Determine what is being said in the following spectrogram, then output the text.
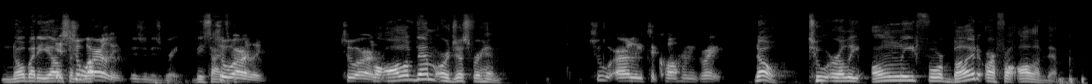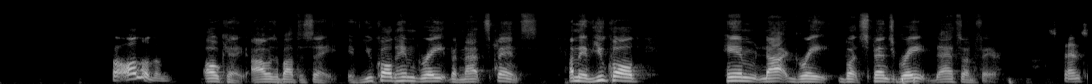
nobody else It's too early. division is great. Besides Too him. early. Too early. for all of them, or just for him? Too early to call him great. No, too early only for Bud or for all of them. For all of them. Okay, I was about to say if you called him great but not Spence. I mean, if you called him not great but Spence great, that's unfair. Spence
